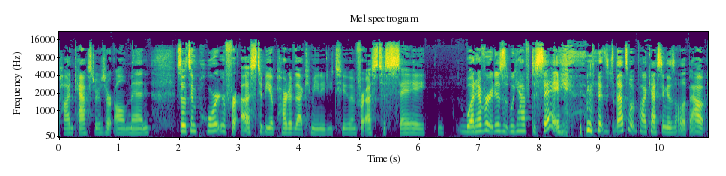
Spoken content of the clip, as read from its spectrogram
podcasters are all men. So it's important for us to be a part of that community too, and for us to say whatever it is that we have to say. That's what podcasting is all about.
